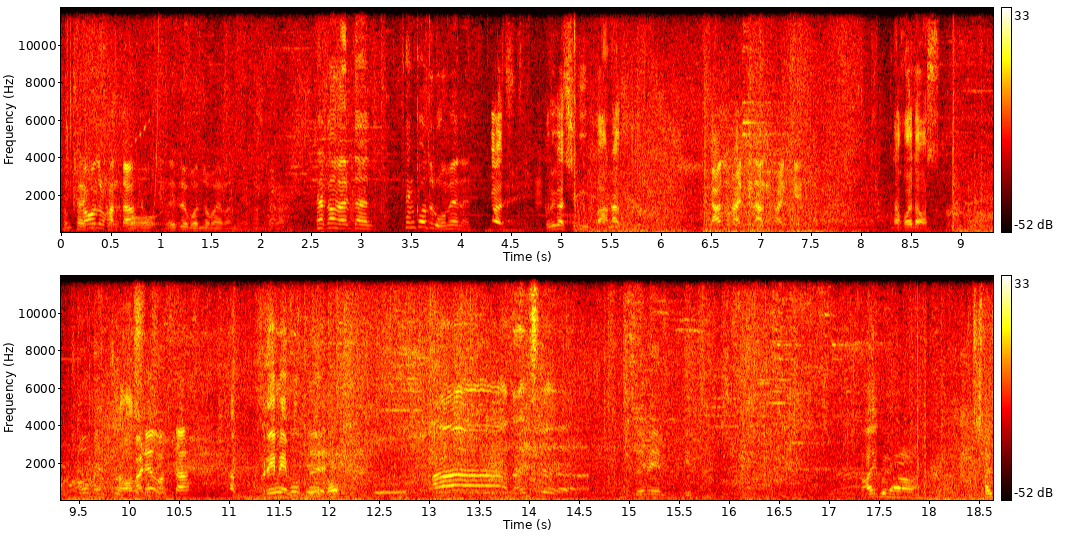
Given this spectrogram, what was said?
정찰 상원으로 있어? 간다. 어, 애들 먼저 밟았네 상대가. 잠깐만 일단 탱커들 오면은. 우리가, 우리가 지금 많아. 나도 갈게 나도 갈게. 나 거의 다 왔어. 처음엔 나 왔어. 마리아 왔다. 아, 그레이메인. 문제 어. 아 nice. 쌤이 아이고야. 잘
